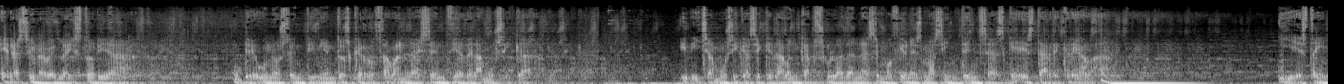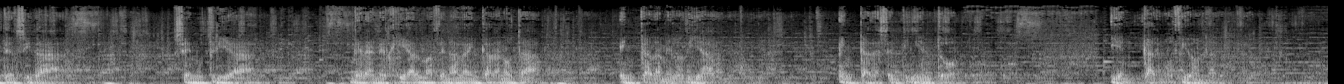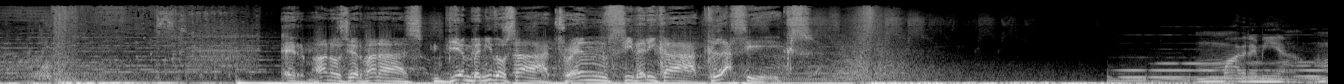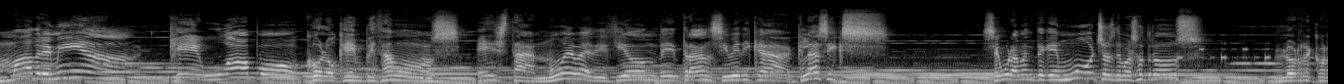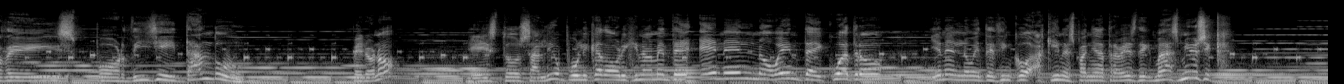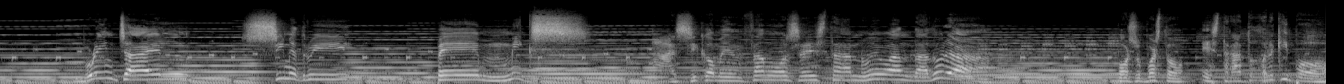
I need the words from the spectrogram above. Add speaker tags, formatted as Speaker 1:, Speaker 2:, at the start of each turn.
Speaker 1: Érase una vez la historia de unos sentimientos que rozaban la esencia de la música. Y dicha música se quedaba encapsulada en las emociones más intensas que ésta recreaba. Y esta intensidad se nutría de la energía almacenada en cada nota, en cada melodía, en cada sentimiento y en cada emoción. Hermanos y hermanas, bienvenidos a Transiberica Classics.
Speaker 2: Madre mía, madre mía, qué guapo con lo que empezamos esta nueva edición de Transiberica Classics. Seguramente que muchos de vosotros lo recordéis por DJ Tandu, pero no, esto salió publicado originalmente en el 94 y en el 95 aquí en España a través de Mass Music. Child, Symmetry, P-Mix. Así comenzamos esta nueva andadura. Por supuesto, estará todo el equipo.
